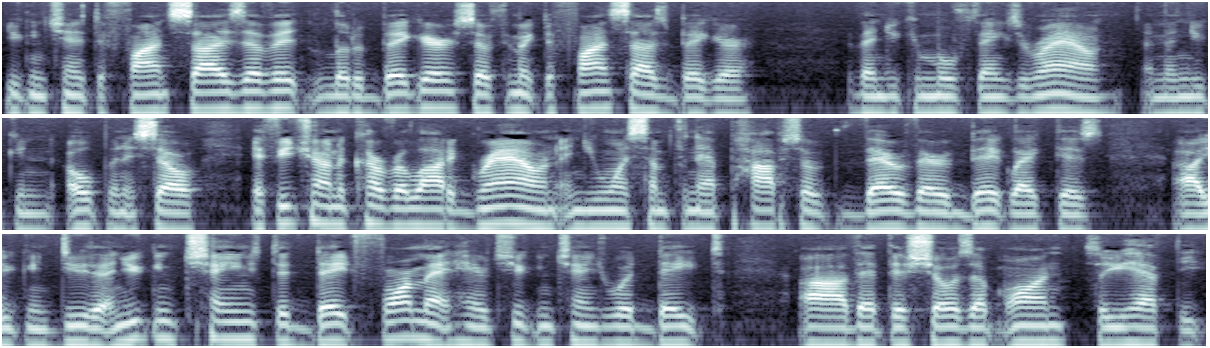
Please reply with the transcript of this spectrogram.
You can change the font size of it a little bigger. So if you make the font size bigger, then you can move things around and then you can open it. So if you're trying to cover a lot of ground and you want something that pops up very, very big like this, uh, you can do that. And you can change the date format here. So you can change what date uh, that this shows up on. So you have the,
